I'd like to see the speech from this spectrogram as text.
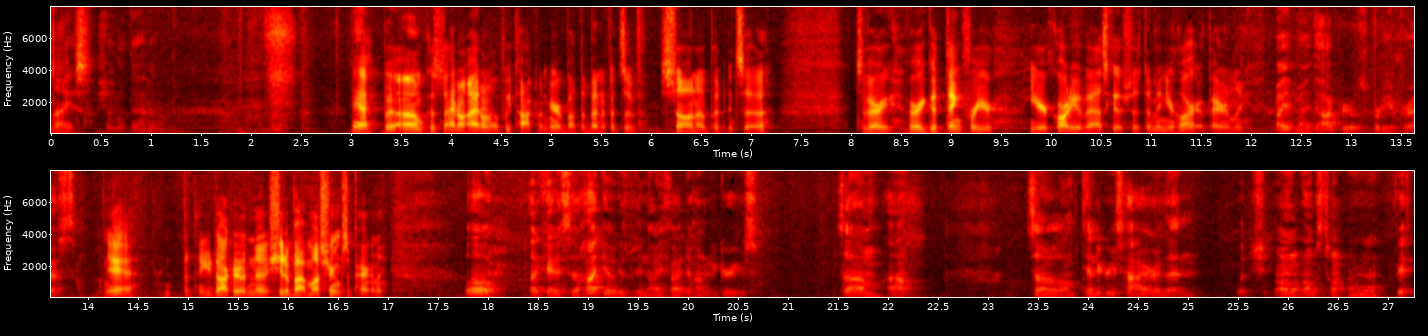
Nice. I should look that up. Yeah, but um, because I don't I don't know if we talked on here about the benefits of sauna, but it's a it's a very very good thing for your your cardiovascular system and your heart apparently. My my doctor was pretty impressed. Yeah, but your doctor doesn't know shit about mushrooms apparently. Well, okay, so hot yoga is between 95 to 100 degrees. So um, um so I'm 10 degrees higher than which oh, almost 20, uh, 15,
